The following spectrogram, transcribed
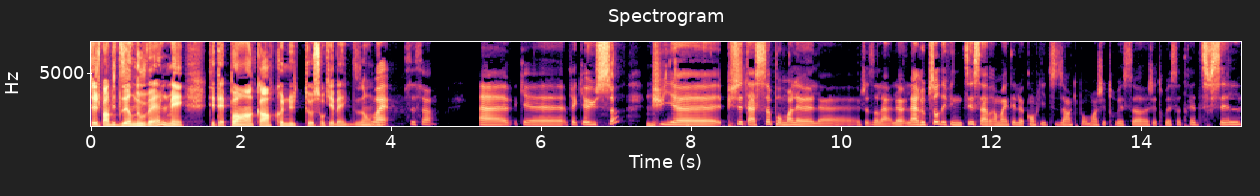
sais, j'ai pas envie de dire nouvelles, mais qui n'étaient pas encore connues de tous au Québec, disons. Ouais, c'est ça. Que, fait qu'il y a eu ça. Mhm. Puis, puis suite à ça, pour moi, le, le- je veux dire, la, la rupture définitive, ça a vraiment été le conflit étudiant qui, pour moi, j'ai trouvé ça, j'ai trouvé ça très difficile.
